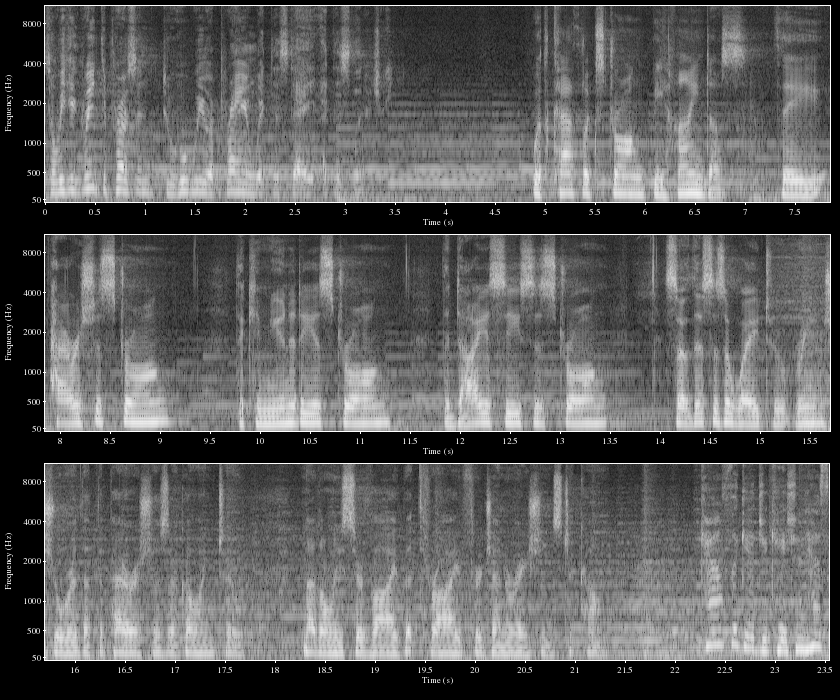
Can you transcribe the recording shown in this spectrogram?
so we can greet the person to whom we were praying with this day at this liturgy. With Catholic Strong behind us, the parish is strong, the community is strong, the diocese is strong. So, this is a way to reinsure that the parishes are going to not only survive but thrive for generations to come. Catholic education has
